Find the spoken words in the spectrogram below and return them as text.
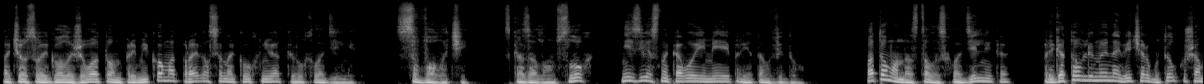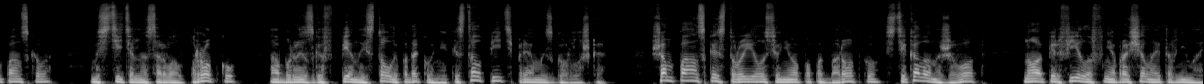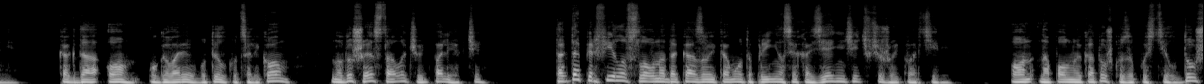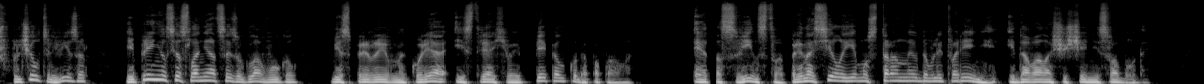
Почесывая голый живот, он прямиком отправился на кухню и открыл холодильник. «Сволочи!» — сказал он вслух, неизвестно кого имея при этом в виду. Потом он достал из холодильника приготовленную на вечер бутылку шампанского, мстительно сорвал пробку, обрызгав пеной стол и подоконник, и стал пить прямо из горлышка. Шампанское струилось у него по подбородку, стекало на живот, но Перфилов не обращал на это внимания. Когда он уговорил бутылку целиком, на душе стало чуть полегче. Тогда Перфилов, словно доказывая кому-то, принялся хозяйничать в чужой квартире. Он на полную катушку запустил душ, включил телевизор и принялся слоняться из угла в угол, беспрерывно куря и стряхивая пепел, куда попало. Это свинство приносило ему странное удовлетворение и давало ощущение свободы.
